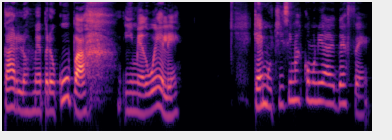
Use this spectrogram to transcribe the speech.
Carlos, me preocupa y me duele que hay muchísimas comunidades de fe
